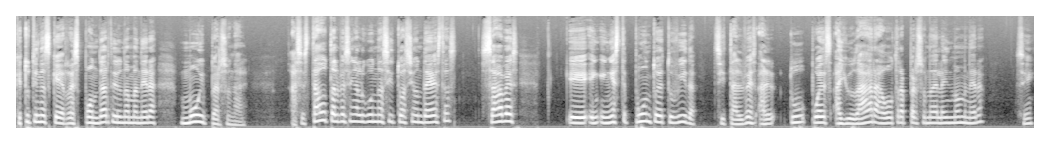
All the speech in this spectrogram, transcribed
que tú tienes que responderte de una manera muy personal. ¿Has estado tal vez en alguna situación de estas? ¿Sabes eh, en, este punto de tu vida si tal vez tú puedes ayudar a otra persona de la misma manera? ¿Sí?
